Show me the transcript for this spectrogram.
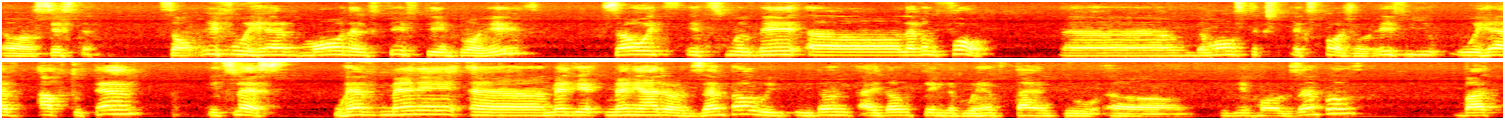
uh, system. So if we have more than 50 employees, so it, it will be uh, level four, the most ex- exposure. If you, we have up to 10, it's less. We have many, uh, many, many other examples. We, we don't, I don't think that we have time to, uh, to give more examples but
